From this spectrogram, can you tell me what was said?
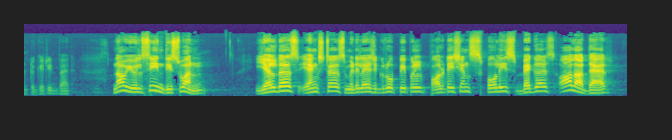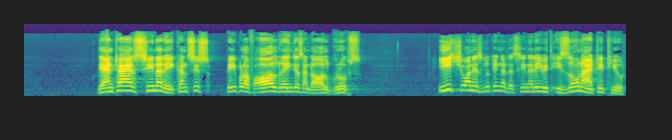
And to get it back. Now you will see in this one, elders, youngsters, middle-aged group people, politicians, police, beggars, all are there. The entire scenery consists people of all ranges and all groups. Each one is looking at the scenery with his own attitude.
